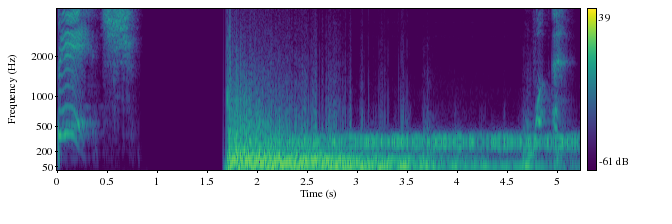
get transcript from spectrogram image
bitch! What?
